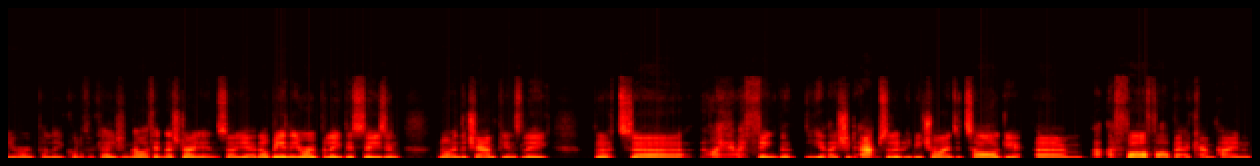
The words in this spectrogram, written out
Europa League qualification. No, I think they're straight in. So yeah, they'll be in the Europa League this season, not in the Champions League. But uh, I, I, think that yeah, they should absolutely be trying to target um, a far far better campaign.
